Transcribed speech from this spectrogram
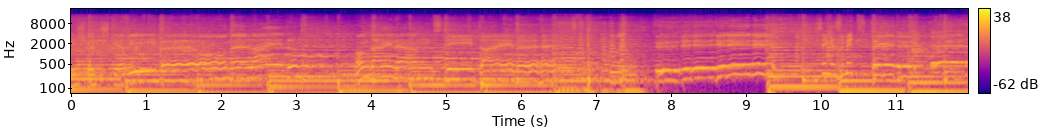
Ich wünsch dir Liebe ohne und eine Hand, die deine hält. Du, du, du, du, du, du. Singen Sie mit. Du, du, Du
